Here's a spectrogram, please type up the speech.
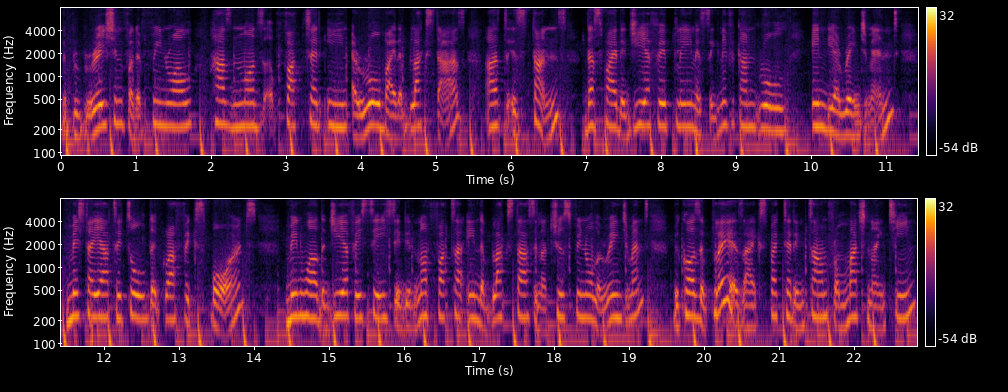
The preparation for the funeral has not factored in a role by the Black Stars as it stands, despite the GFA playing a significant role in the arrangement. Mr. Yartey told the Graphic Sports Meanwhile, the GFA says they did not factor in the Black Stars in Atsu's funeral arrangement because the players are expected in town from March 19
